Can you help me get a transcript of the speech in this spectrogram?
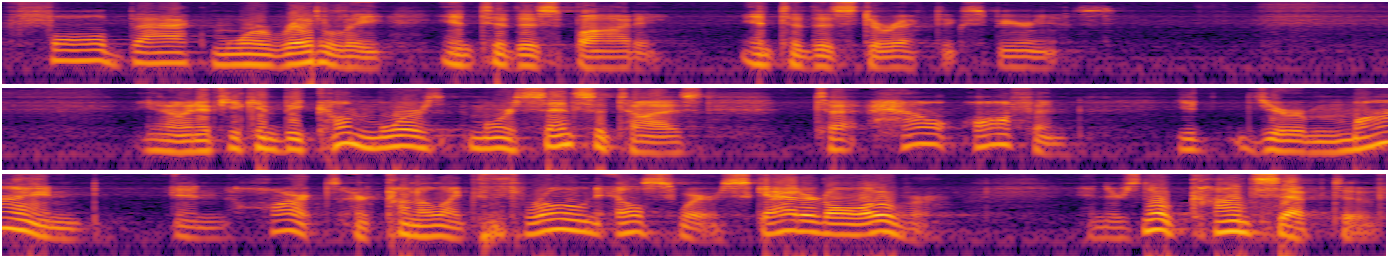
fall back more readily into this body, into this direct experience. You know, and if you can become more more sensitized to how often you, your mind and hearts are kind of like thrown elsewhere, scattered all over, and there's no concept of,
